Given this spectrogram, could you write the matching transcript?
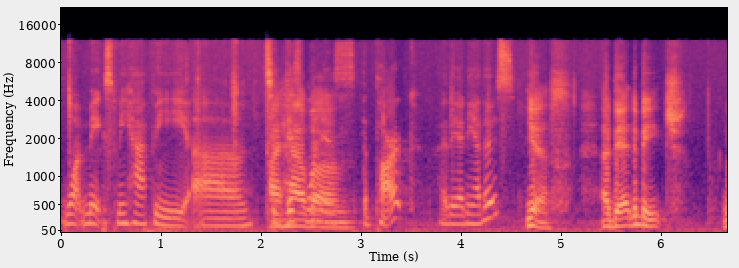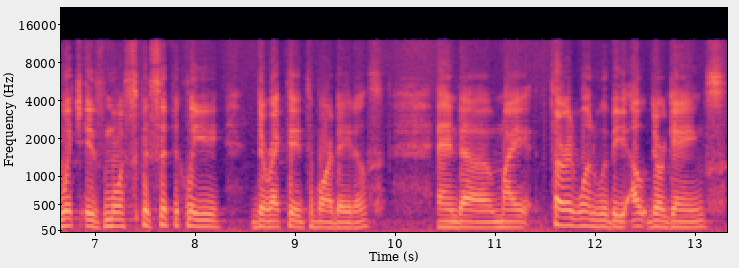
What Makes Me Happy? Uh, I this have, one um, is The Park. Are there any others? Yes. A Day at the Beach, which is more specifically directed to Barbados. And uh, my third one would be Outdoor Games.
